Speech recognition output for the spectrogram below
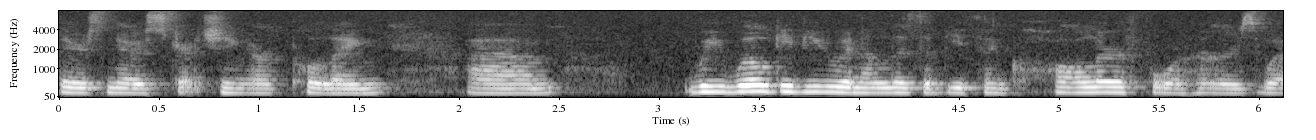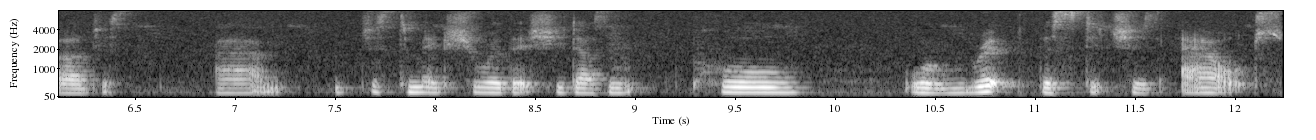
there's no stretching or pulling. Um, we will give you an Elizabethan collar for her as well, just um, just to make sure that she doesn't pull or rip the stitches out.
